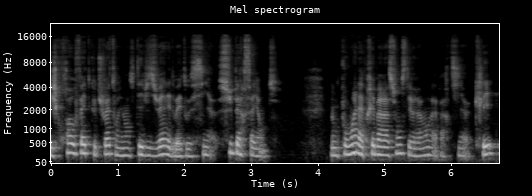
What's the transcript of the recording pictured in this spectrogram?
Et je crois au fait que tu vois ton identité visuelle, elle doit être aussi euh, super saillante. Donc pour moi, la préparation, c'est vraiment la partie euh, clé.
